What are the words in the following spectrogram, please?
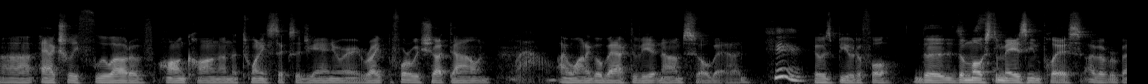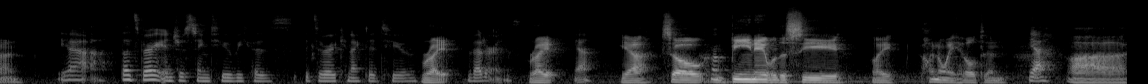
Uh, actually flew out of Hong Kong on the 26th of January, right before we shut down. Wow. I want to go back to Vietnam so bad. Hmm. It was beautiful. The the most amazing place I've ever been. Yeah. That's very interesting too because it's very connected to Right, veterans. right. Yeah. Yeah. So being able to see like Hanoi Hilton, Yeah. uh,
